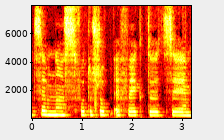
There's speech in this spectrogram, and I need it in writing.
Це в нас Photoshop Effect, це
